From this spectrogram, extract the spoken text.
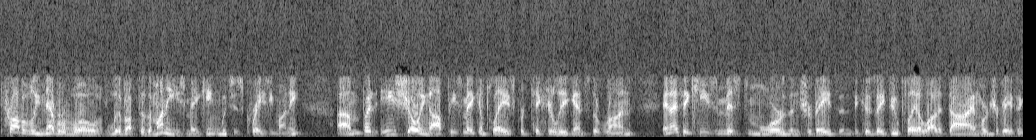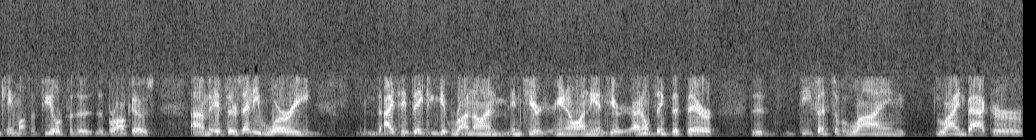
probably never will live up to the money he's making, which is crazy money. Um, but he's showing up. He's making plays, particularly against the run. And I think he's missed more than Trevathan because they do play a lot of dime where Trevathan came off the field for the, the Broncos. Um, if there's any worry, I think they can get run on interior, you know, on the interior. I don't think that their defensive line, linebacker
